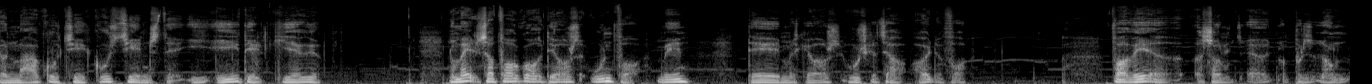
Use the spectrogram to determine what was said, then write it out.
John Marco til gudstjeneste i Egedal Kirke. Normalt så foregår det også udenfor, men det man skal også huske at tage højde for. For vejret, og sådan, sådan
